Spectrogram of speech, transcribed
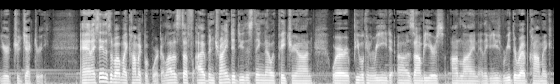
your trajectory. And I say this about my comic book work. A lot of stuff I've been trying to do this thing now with Patreon, where people can read uh, Zombie Years online and they can use read the Reb comic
